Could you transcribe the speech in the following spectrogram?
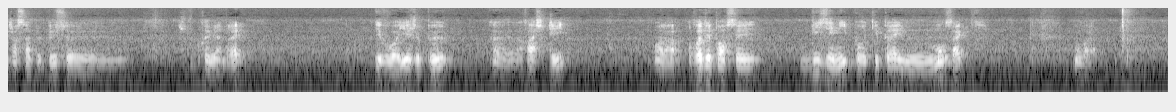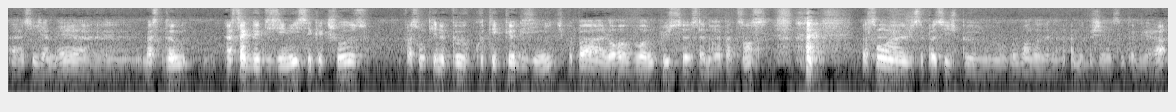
j'en sais un peu plus, je vous préviendrai. Et vous voyez, je peux euh, racheter, voilà, redépenser 10 zéniths pour récupérer mon sac. voilà. Euh, si jamais. Euh, bah, un sac de 10 zéniths, c'est quelque chose, de façon, qui ne peut coûter que 10 zéniths. Je ne peux pas le revendre plus, ça n'aurait pas de sens. de toute façon, je ne sais pas si je peux revendre un objet, cet objet-là.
